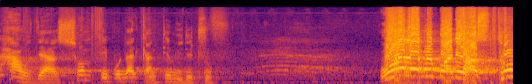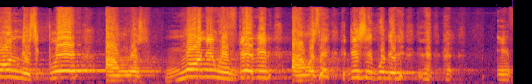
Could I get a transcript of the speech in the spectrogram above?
house there are some people that can tell you the truth. While everybody has torn his clothes and was mourning with David and was saying, This is what David. If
